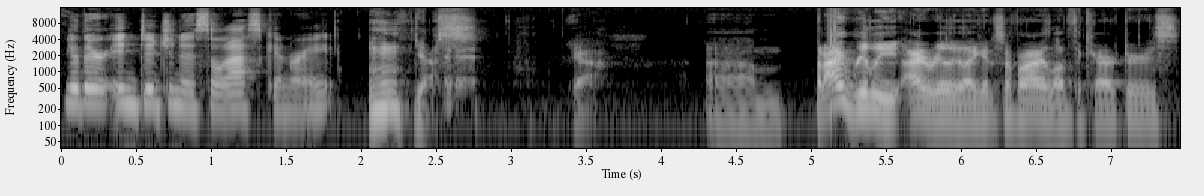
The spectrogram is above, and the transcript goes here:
Yeah they're indigenous alaskan right? Yes. Yeah. Um, but I really, I really like it so far. I love the characters.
